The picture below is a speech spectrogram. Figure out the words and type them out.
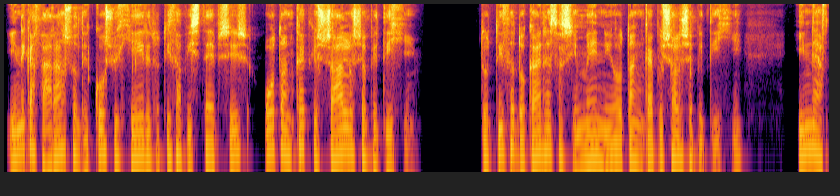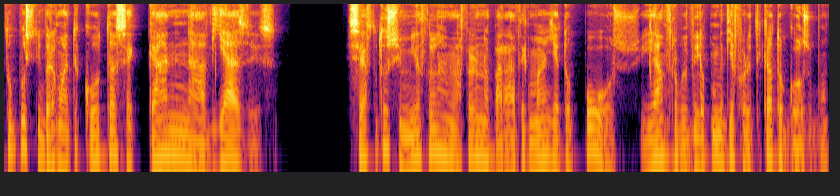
είναι καθαρά στο δικό σου χέρι το τι θα πιστέψεις όταν κάποιος άλλος επιτύχει. Το τι θα το κάνεις να σημαίνει όταν κάποιος άλλος επιτύχει, είναι αυτό που στην πραγματικότητα σε κάνει να αδειάζεις. Σε αυτό το σημείο θέλω να αναφέρω ένα παράδειγμα για το πώς οι άνθρωποι βλέπουμε διαφορετικά τον κόσμο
